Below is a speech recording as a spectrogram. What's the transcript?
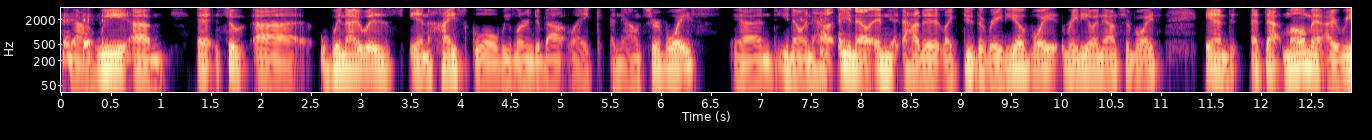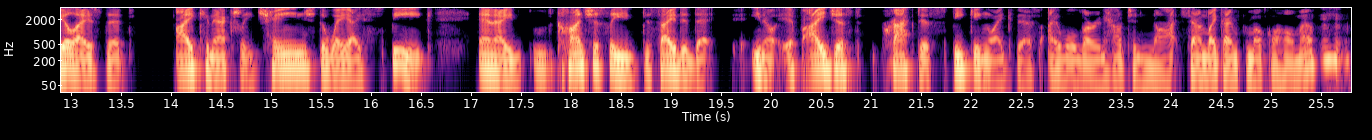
yeah we um uh, so uh when i was in high school we learned about like announcer voice and you know and how you know and Yeah. how to like do the radio voice radio announcer voice and at that moment i realized that i can actually change the way i speak and i consciously decided that you know if i just practice speaking like this i will learn how to not sound like i'm from oklahoma Mhm.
